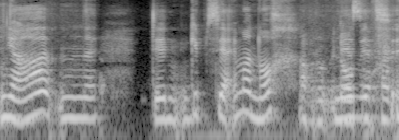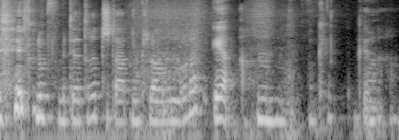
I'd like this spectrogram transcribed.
Ja, den gibt's ja immer noch. Aber du, der ist ja verknüpft mit der Drittstaatenklausel, oder? Ja. Mhm. Okay, genau. Ja.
